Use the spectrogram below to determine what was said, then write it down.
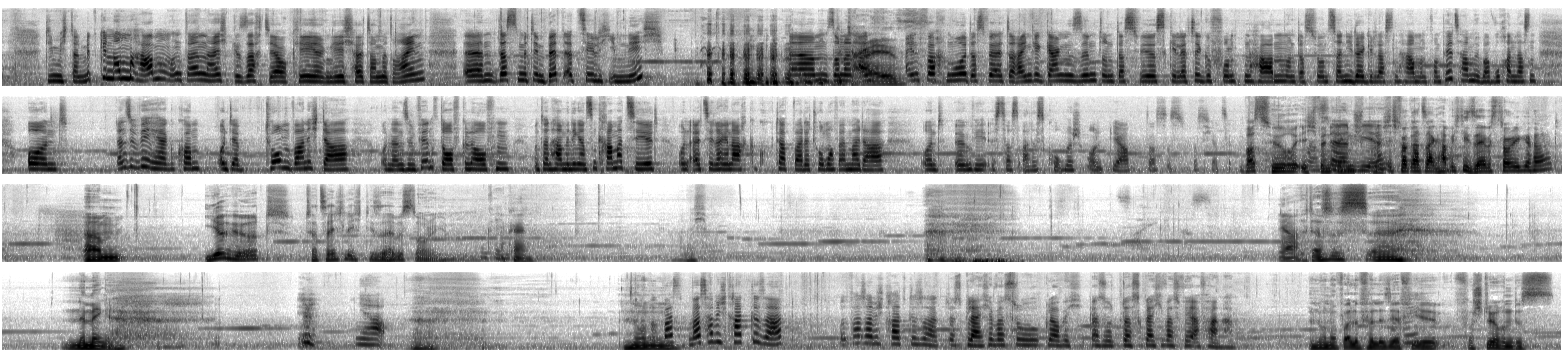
die mich dann mitgenommen haben. Und dann habe ich gesagt, ja, okay, dann gehe ich halt damit rein. Ähm, das mit dem Bett erzähle ich ihm nicht. ähm, sondern ein, einfach nur, dass wir halt da reingegangen sind und dass wir Skelette gefunden haben und dass wir uns da niedergelassen haben und vom Pilz haben überwuchern lassen. Und dann sind wir hergekommen und der Turm war nicht da. Und dann sind wir ins Dorf gelaufen und dann haben wir den ganzen Kram erzählt. Und als ihr dann nachgeguckt habt, war der Turm auf einmal da. Und irgendwie ist das alles komisch. Und ja, das ist, was ich erzähle. Was höre ich, wenn hören Abby wir? spricht? Ich wollte gerade sagen, habe ich dieselbe Story gehört? Ähm, ihr hört tatsächlich dieselbe Story. Okay. Nicht. Ja. Das ist äh, eine Menge. Ja, Nun, was, was habe ich gerade gesagt? Was habe ich gerade gesagt? Das Gleiche, was du, glaube ich, also das Gleiche, was wir erfahren haben. nun auf alle Fälle sehr viel verstörendes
